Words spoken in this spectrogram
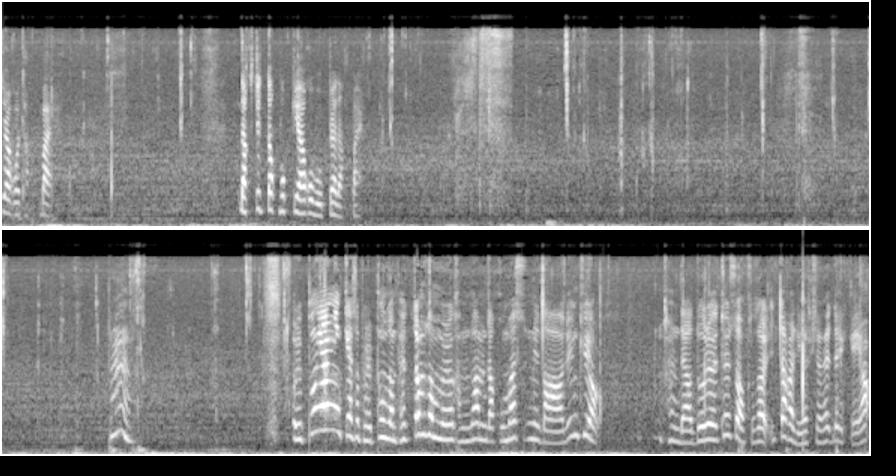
낙지하고 닭발. 낙지 떡볶이하고 무뼈 닭발. 음. 우리 뿡야님께서 별풍선 100점 선물 감사합니다. 고맙습니다. 땡큐요. 내가 노래를 틀 수 없어서 이따가 리액션 해드릴게요.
